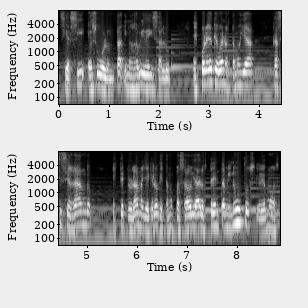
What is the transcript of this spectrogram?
si así es su voluntad y nos da vida y salud. Es por ello que bueno, estamos ya casi cerrando este programa, ya creo que estamos pasados ya de los 30 minutos, y habíamos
